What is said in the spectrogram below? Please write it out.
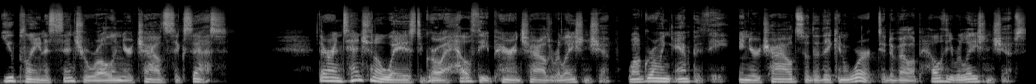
you play an essential role in your child's success. There are intentional ways to grow a healthy parent child relationship while growing empathy in your child so that they can work to develop healthy relationships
